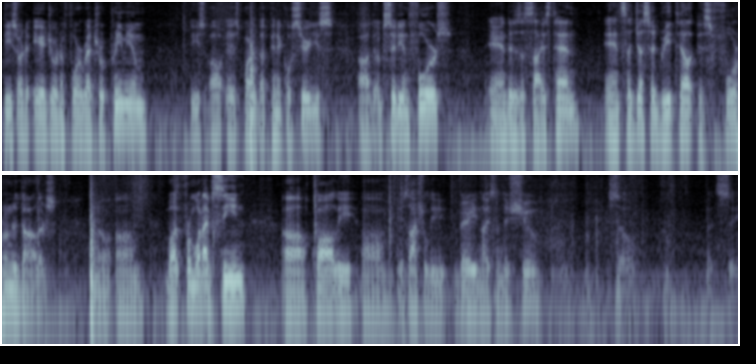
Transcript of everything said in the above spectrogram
These are the Air Jordan 4 Retro Premium. These are is part of the Pinnacle series uh, the Obsidian 4s and this is a size 10 and suggested retail is $400 you know um, but from what I've seen uh, quality uh, is actually very nice on this shoe. So let's see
